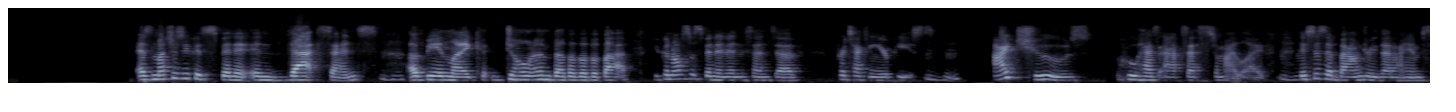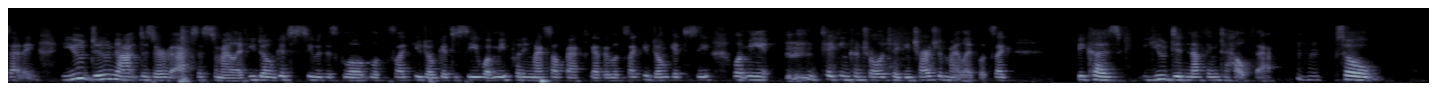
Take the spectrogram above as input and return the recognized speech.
As much as you could spin it in that sense Mhm. of being like, don't blah blah blah blah blah, you can also spin it in the sense of protecting your peace. Mhm. I choose who has access to my life. Mhm. This is a boundary that I am setting. You do not deserve access to my life. You don't get to see what this globe looks like. You don't get to see what me putting myself back together looks like. You don't get to see what me taking control or taking charge of my life looks like because you did nothing to help that. Mhm. So,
